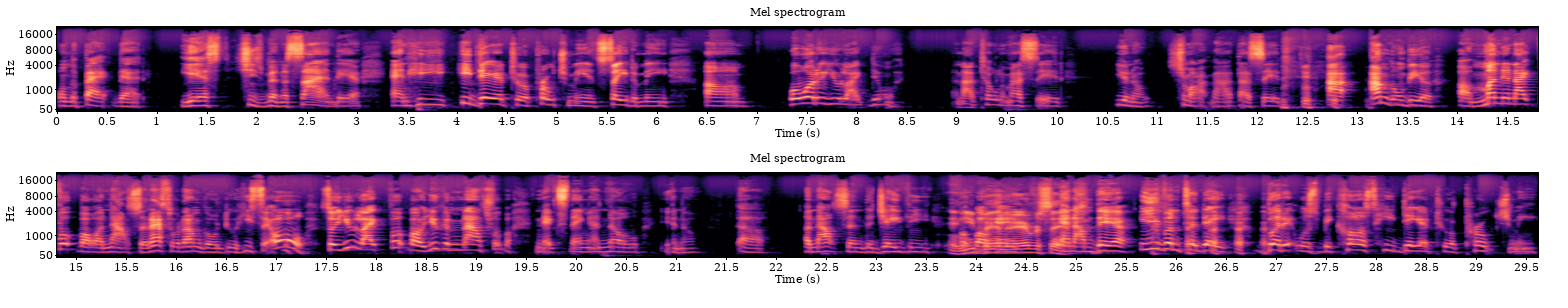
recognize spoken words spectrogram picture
on the fact that yes, she's been assigned there, and he he dared to approach me and say to me, um, "Well, what do you like doing?" And I told him, I said, you know, smart mouth. I said, I, I'm going to be a, a Monday night football announcer. That's what I'm going to do. He said, Oh, so you like football? You can announce football. Next thing I know, you know, uh, announcing the JV And you've football been game. there ever since. And I'm there even today. but it was because he dared to approach me.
